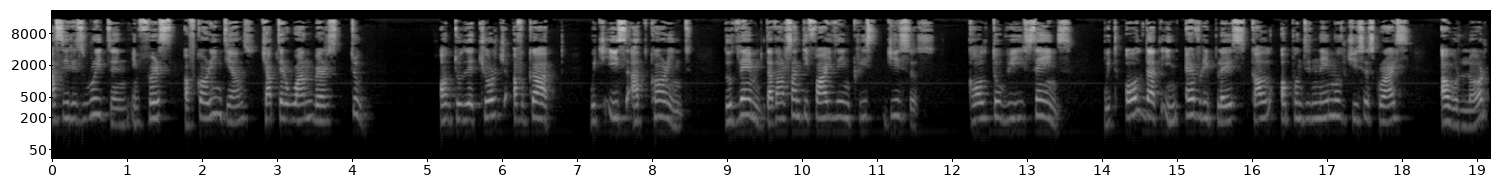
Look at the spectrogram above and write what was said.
as it is written in First of Corinthians chapter 1 verse 2, unto the church of God which is at Corinth, to them that are sanctified in Christ Jesus, called to be saints, with all that in every place call upon the name of Jesus Christ, our Lord,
